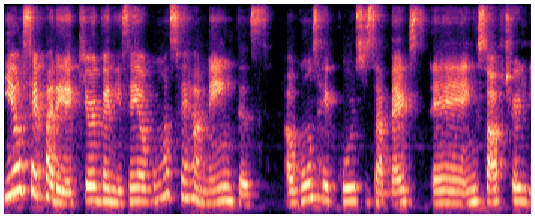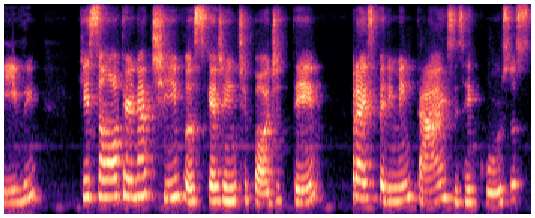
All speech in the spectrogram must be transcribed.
E eu separei aqui, organizei algumas ferramentas, alguns recursos abertos é, em software livre, que são alternativas que a gente pode ter para experimentar esses recursos,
